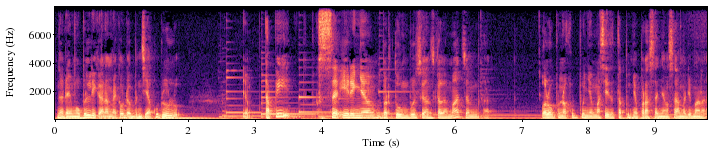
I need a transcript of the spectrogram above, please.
nggak ada yang mau beli karena mereka udah benci aku dulu ya tapi seiringnya bertumbuh dan segala macam walaupun aku punya masih tetap punya perasaan yang sama di mana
